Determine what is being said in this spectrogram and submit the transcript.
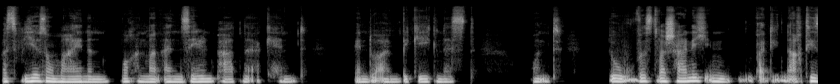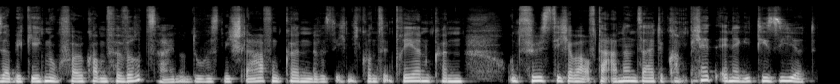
was wir so meinen, woran man einen Seelenpartner erkennt, wenn du einem begegnest. Und Du wirst wahrscheinlich in, nach dieser Begegnung vollkommen verwirrt sein und du wirst nicht schlafen können, du wirst dich nicht konzentrieren können und fühlst dich aber auf der anderen Seite komplett energetisiert.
